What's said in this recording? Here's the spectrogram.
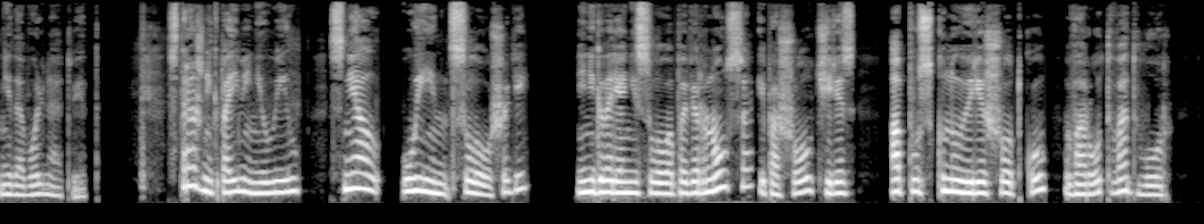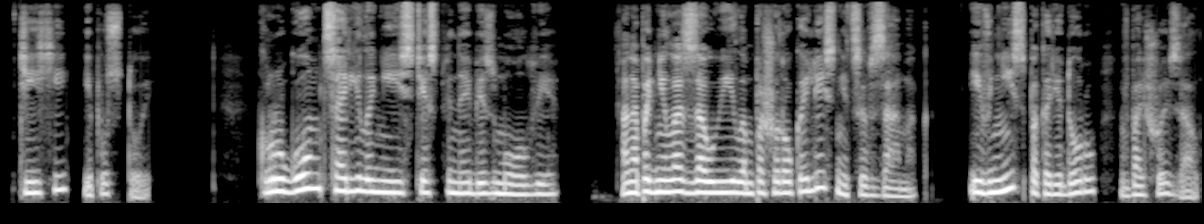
недовольный ответ. Стражник по имени Уилл снял Уин с лошади и, не говоря ни слова, повернулся и пошел через опускную решетку ворот во двор, тихий и пустой. Кругом царило неестественное безмолвие. Она поднялась за Уиллом по широкой лестнице в замок и вниз по коридору в большой зал.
